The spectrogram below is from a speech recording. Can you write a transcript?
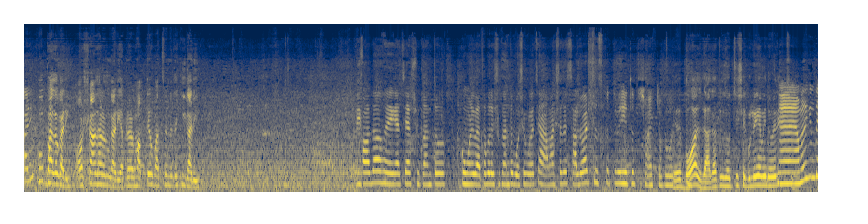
গাড়ি। খুব ভালো গাড়ি অসাধারণ গাড়ি। আপনারা ভাবতেও পাচ্ছেন না যে কি গাড়ি। খাওয়া দাওয়া হয়ে গেছে আর সুকান্ত কোমরে ব্যথা বলে সুকান্ত বসে পড়েছে। আমার সাথে সালোয়ার চুজ করতে বেরিয়ে তো ছয়ের চোখে বল যা তুই হচ্ছিস সেগুলোই আমি ধরে দিচ্ছি। হ্যাঁ আমাদের কিন্তু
